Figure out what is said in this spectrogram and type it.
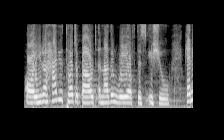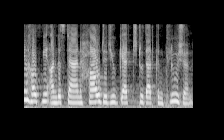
Or you know have you thought about another way of this issue? Can you help me understand how did you get to that conclusion?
